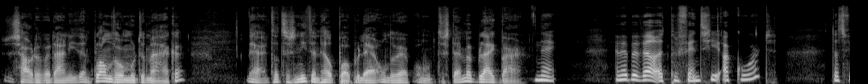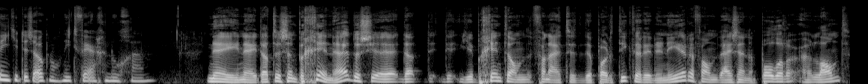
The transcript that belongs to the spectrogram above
zouden we daar niet een plan voor moeten maken? Nou ja, dat is niet een heel populair onderwerp om op te stemmen, blijkbaar. Nee. En we hebben wel het preventieakkoord. Dat vind je dus ook nog niet ver genoeg gaan. Nee, nee, dat is een begin. Hè? Dus je, dat, je begint dan vanuit de, politiek te redeneren van wij zijn een polderland.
